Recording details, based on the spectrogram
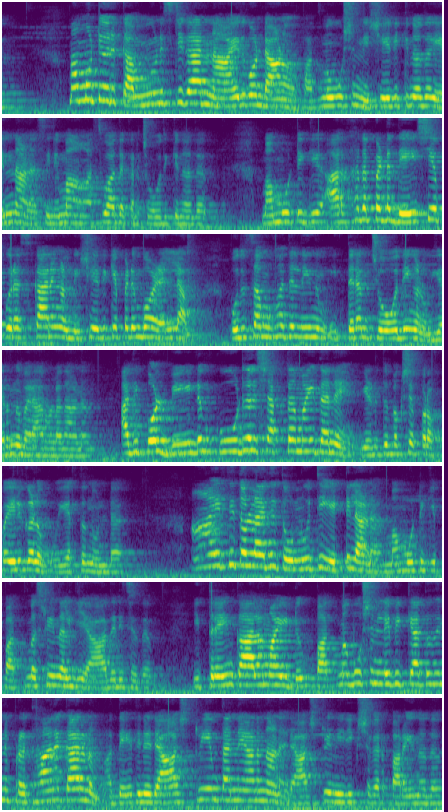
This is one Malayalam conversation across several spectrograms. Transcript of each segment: മമ്മൂട്ടി ഒരു കമ്മ്യൂണിസ്റ്റുകാരനായതുകൊണ്ടാണോ പത്മഭൂഷൺ നിഷേധിക്കുന്നത് എന്നാണ് സിനിമ ആസ്വാദകർ ചോദിക്കുന്നത്. മമ്മൂട്ടിക്ക് അർഹതപ്പെട്ട ദേശീയ പുരസ്കാരങ്ങൾ നിഷേധിക്കപ്പെടുമ്പോഴെല്ലാം പൊതുസമൂഹത്തിൽ നിന്നും ഇത്തരം ചോദ്യങ്ങൾ ഉയർന്നു വരാറുള്ളതാണ്. അതിപ്പോൾ വീണ്ടും കൂടുതൽ ശക്തമായി തന്നെ ഇടതുപക്ഷ പ്രൊഫൈലുകളും ഉയർത്തുന്നുണ്ട്. ആയിരത്തി തൊള്ളായിരത്തി തൊണ്ണൂറ്റി എട്ടിലാണ് മമ്മൂട്ടിക്ക് പത്മശ്രീ നൽകി ആദരിച്ചത്. ഇത്രയും കാലമായിട്ടും പത്മഭൂഷൺ ലഭിക്കാത്തതിന് പ്രധാന കാരണം അദ്ദേഹത്തിന് രാഷ്ട്രീയം തന്നെയാണെന്നാണ് രാഷ്ട്രീയ നിരീക്ഷകർ പറയുന്നത്.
